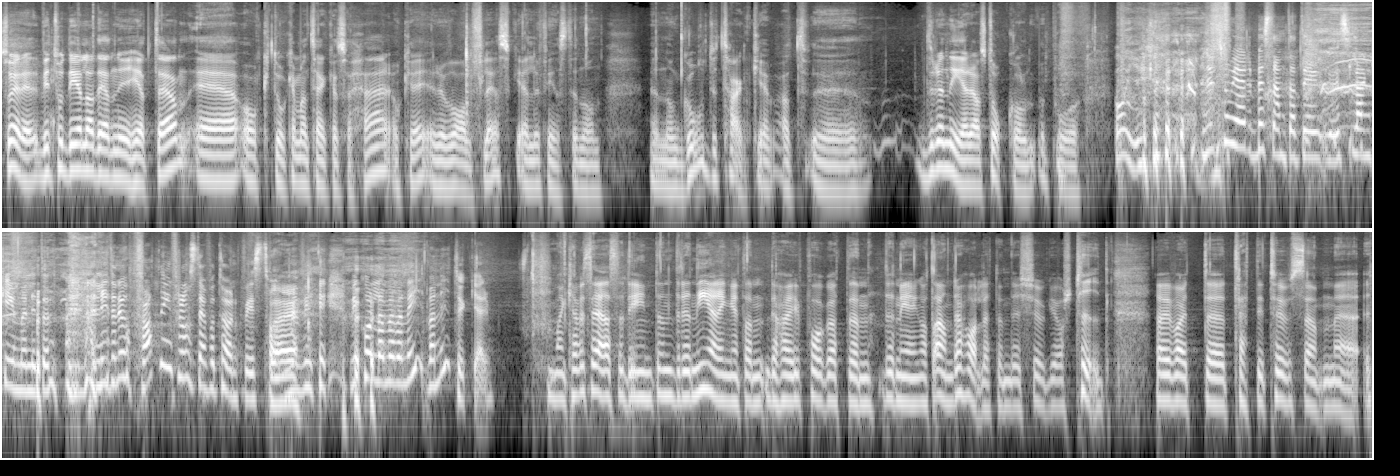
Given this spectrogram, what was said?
så är det. Vi tog del av den nyheten eh, och då kan man tänka så här, okej, är det valfläsk eller finns det någon, någon god tanke att eh, dränera Stockholm på... Oj. Nu tror jag bestämt att det slank in en liten, en liten uppfattning från Steffo Törnqvist. Men vi, vi kollar med vad ni, vad ni tycker. Man kan väl säga att alltså, det är inte en dränering utan det har ju pågått en dränering åt andra hållet under 20 års tid. Det har ju varit eh, 30 000 eh,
